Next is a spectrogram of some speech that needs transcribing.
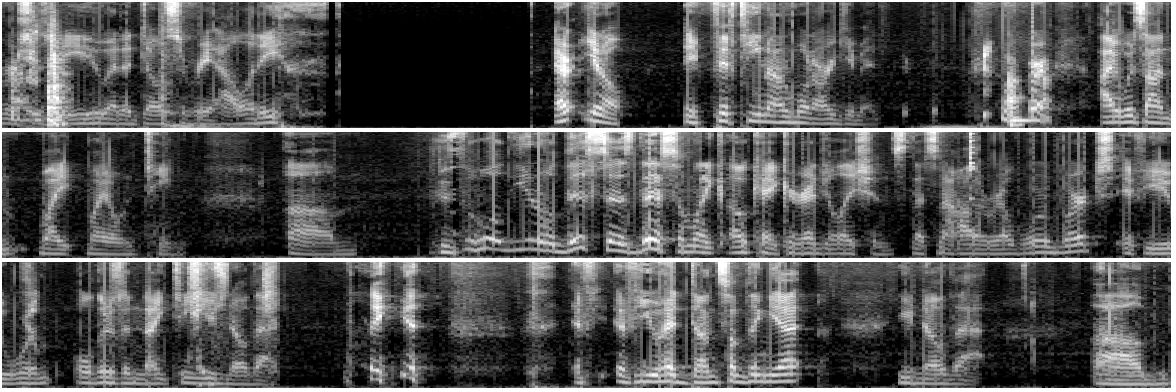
versus me who had a dose of reality Er, you know a 15 on 1 argument I was on my my own team um because well, you know, this says this. I'm like, okay, congratulations. That's not how the real world works. If you were older than 19, you'd know that. Like, if if you had done something yet, you'd know that. Um,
